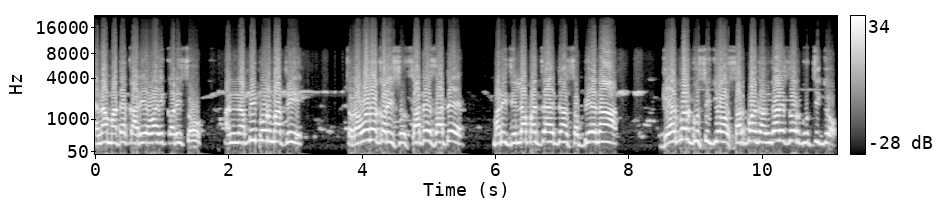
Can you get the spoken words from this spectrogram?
એના માટે કાર્યવાહી કરીશું અને નબીપુરમાંથી રવાના કરીશું. સાથે સાથે મારી જિલ્લા પંચાયતના સભ્યના ઘેર પર ઘૂસી ગયો, સરપંચ અંગારેશ્વર ઘૂસી ગયો.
